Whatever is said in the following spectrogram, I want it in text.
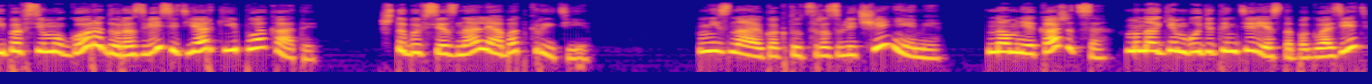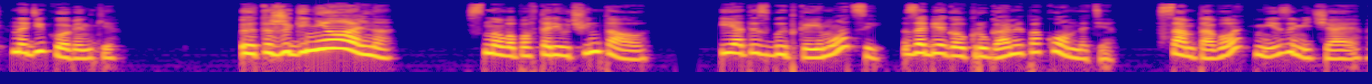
«И по всему городу развесить яркие плакаты, чтобы все знали об открытии. Не знаю, как тут с развлечениями, но мне кажется, многим будет интересно поглазеть на диковинки». «Это же гениально!» — снова повторил Чунтао. И от избытка эмоций забегал кругами по комнате, сам того не замечая.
